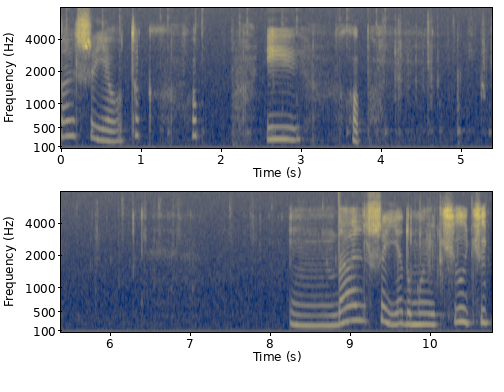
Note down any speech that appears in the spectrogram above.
Дальше я вот так хоп и Хоп. Дальше, я думаю, чуть-чуть...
